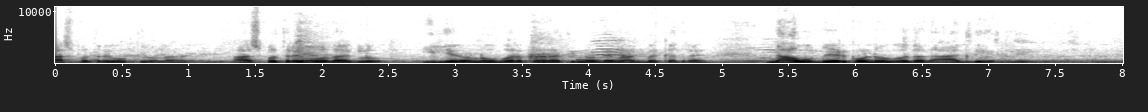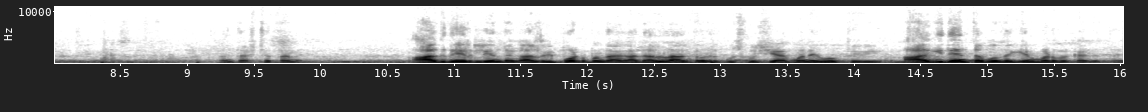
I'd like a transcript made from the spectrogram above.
ಆಸ್ಪತ್ರೆಗೆ ಹೋಗ್ತೀವಲ್ಲ? ಆಸ್ಪತ್ರೆಗೆ ಹೋದಾಗಲೂ ಇಲ್ಲೇನೋ ನೋವು ಬರ್ತಾರೆ ಇನ್ನೊಂದೇನೋ ಆಗಬೇಕಾದ್ರೆ ನಾವು ಬೇಡ್ಕೊಂಡು ಹೋಗೋದು ಅದು ಆಗದೇ ಇರಲಿ. ಅಂತ ಅಷ್ಟೇ ತಾನೆ. ಆಗದೇ ಇರಲಿ ಅಂದಾಗ ಅಲ್ಲಿ ರಿಪೋರ್ಟ್ ಬಂದಾಗ ಅದಲ್ಲ ಅಂತಂದರೆ ಖುಷಿ ಖುಷಿಯಾಗಿ ಮನೆಗೆ ಹೋಗ್ತೀವಿ. ಆಗಿದೆ ಅಂತ ಬಂದಾಗ ಏನು ಮಾಡಬೇಕಾಗುತ್ತೆ?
